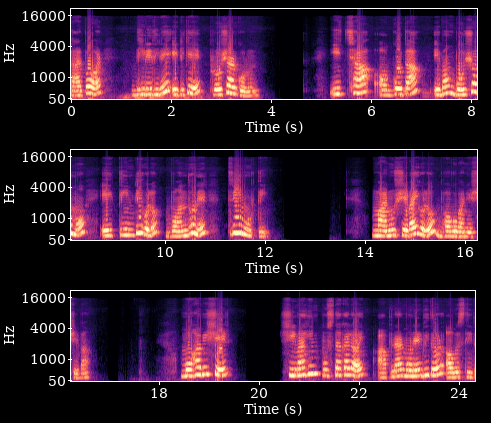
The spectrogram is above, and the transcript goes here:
তারপর ধীরে ধীরে এটিকে প্রসার করুন। ইচ্ছা, অজ্ঞতা এবং বৈষম্য এই তিনটি হল বন্ধনের ত্রিমূর্তি। মানুষ সেবাই হল ভগবানের সেবা। মহাবিশ্বের সীমাহীন পুস্তকালয় আপনার মনের ভিতর অবস্থিত।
